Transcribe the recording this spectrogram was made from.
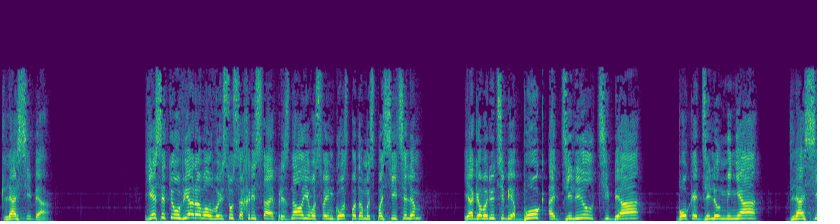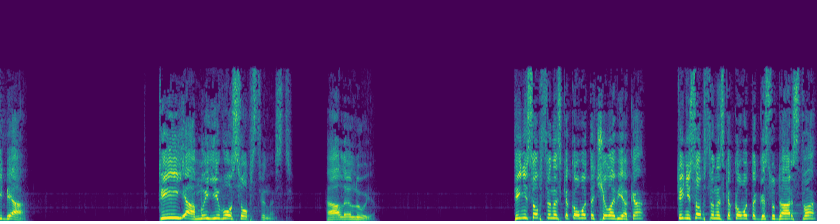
для себя. Если ты уверовал в Иисуса Христа и признал Его своим Господом и Спасителем, я говорю тебе, Бог отделил тебя Бог отделил меня для себя. Ты и я, мы Его собственность. Аллилуйя. Ты не собственность какого-то человека, ты не собственность какого-то государства,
